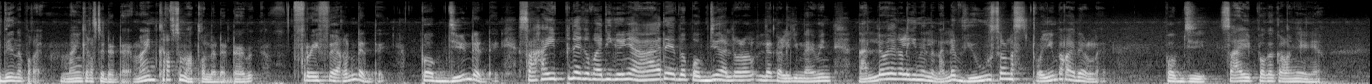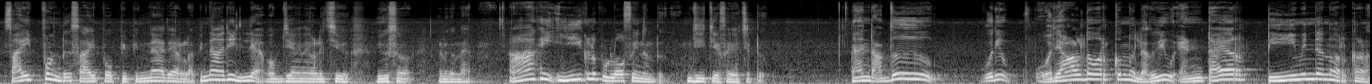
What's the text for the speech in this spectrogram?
ഇത് തന്നെ പറയാം. മൈൻക്രാഫ്റ്റ് ഡെഡ് മൈൻക്രാഫ്റ്റ് മാത്രമല്ല ഡെഡ് അത് ഫ്രീ ഫയറും ഡെഡ് പബ്ജിയും ഡെഡ് സാഹിപ്പിനൊക്കെ മാറ്റി കഴിഞ്ഞാൽ ആരെയും ഇപ്പോൾ പബ്ജി നല്ലപോലെ കളിക്കുന്നത്? ഐ മീൻ നല്ലപോലെ കളിക്കുന്നില്ല. നല്ല വ്യൂസുള്ള ആരേ ഉള്ളത് പബ്ജി സായിപ്പൊക്കെ കളഞ്ഞു കഴിഞ്ഞാൽ. സായിപ്പുണ്ട് സായിപ്പ് ഒപ്പി പിന്നെ അതേ ഉള്ളത് പിന്നെ ആരും ഇല്ല പബ്ജി അങ്ങനെ കളിച്ച് വ്യൂസ് എടുക്കുന്നത്. ആകെ ഈഗിൾ പുൾ ഓഫ് ചെയ്യുന്നുണ്ട്. ജി ടി എഫ് വെച്ചിട്ട്. ആൻഡ് അത് ഒരു ഒരാളുടെ വർക്കൊന്നുമില്ല. അതൊരു എന്റയർ ടീമിന്റെ തന്നെ വർക്കാണ്.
